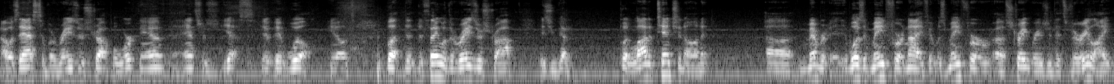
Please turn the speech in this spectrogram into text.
I was asked if a razor strop will work. The answer is yes, it, it will. You know, but the, the thing with the razor strop is you've got to put a lot of tension on it. Uh, remember, it wasn't made for a knife. It was made for a straight razor that's very light.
